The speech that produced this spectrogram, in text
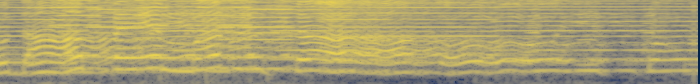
खुदा पे मरता कोई कोई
